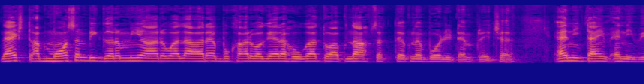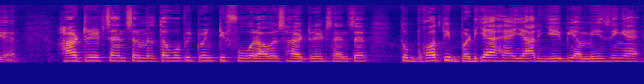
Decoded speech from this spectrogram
नेक्स्ट अब मौसम भी गर्म ही आ वाला आ रहा है, बुखार वगैरह होगा तो आप नाप सकते हैं अपना body temperature any time anywhere heart rate sensor मिलता है, वो भी twenty four hours heart rate sensor तो बहुत ही बढ़िया है यार, ये भी अमेजिंग है।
